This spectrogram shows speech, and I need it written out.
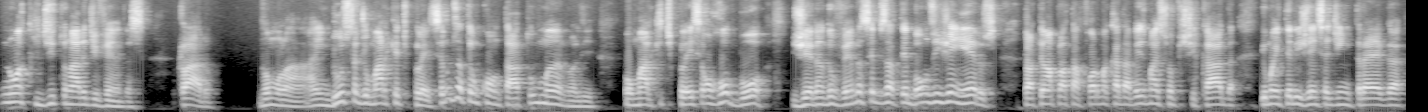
Não acredito na área de vendas. Claro, vamos lá, a indústria de um marketplace. Você não precisa ter um contato humano ali. O marketplace é um robô gerando vendas, você precisa ter bons engenheiros para ter uma plataforma cada vez mais sofisticada e uma inteligência de entrega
